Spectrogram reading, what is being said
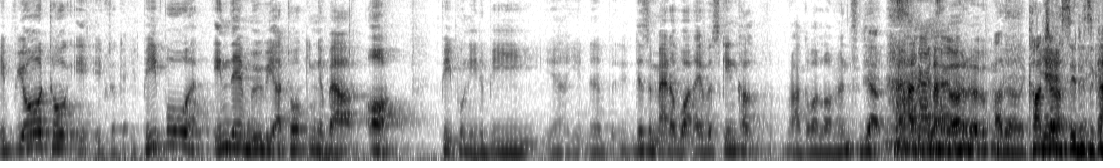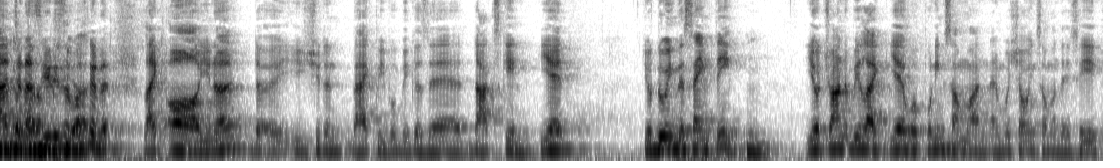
if you're talking, it's okay, people in their movie are talking about oh. People need to be. You know, it doesn't matter whatever skin color. Raghava Lawrence. Yeah. Like oh, you know, you shouldn't back people because they're dark skin. Yet you're doing the same thing. Hmm you're trying to be like, yeah, we're putting someone and we're showing someone they see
